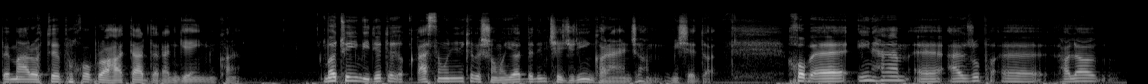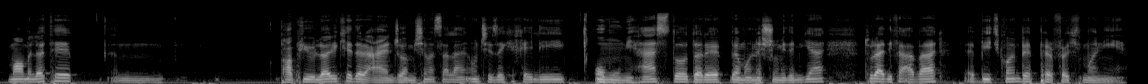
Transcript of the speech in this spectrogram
به مراتب خب راحت تر دارن گین می‌کنن. ما تو این ویدیو قصدمون اینه که به شما یاد بدیم چجوری این کار انجام میشه داد. خب این هم از رو حالا معاملات پاپیولاری که داره انجام میشه مثلا اون چیزایی که خیلی عمومی هست و داره به ما نشون میده. میگن تو ردیف اول بیت کوین به پرفکت مانیه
